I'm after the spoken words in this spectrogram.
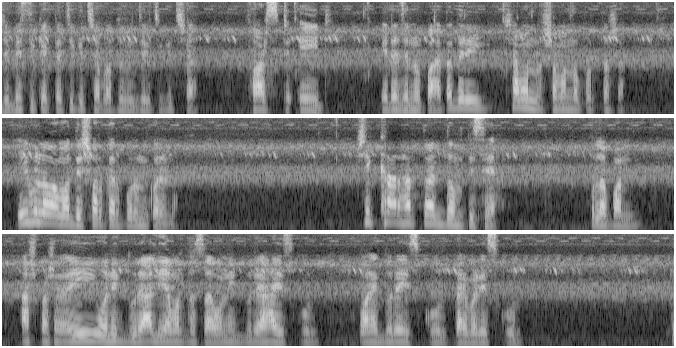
যে বেসিক একটা চিকিৎসা প্রাথমিক যে চিকিৎসা ফার্স্ট এইড এটা যেন পায়, তাদের এই সামান্য সামান্য প্রত্যাশা। এইগুলো আমাদের সরকার পূরণ করে না। শিক্ষার হার তো একদম পিছে। পোলাপান আশপাশে, এই অনেক দূরে আলিয়া মাদ্রাসা অনেক দূরে হাই স্কুল অনেক দূরে স্কুল প্রাইমারি স্কুল তো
